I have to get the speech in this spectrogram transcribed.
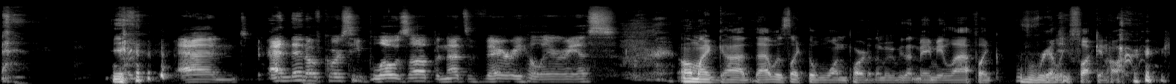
yeah. and and then of course he blows up and that's very hilarious Oh my god, that was like the one part of the movie that made me laugh like really fucking hard.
